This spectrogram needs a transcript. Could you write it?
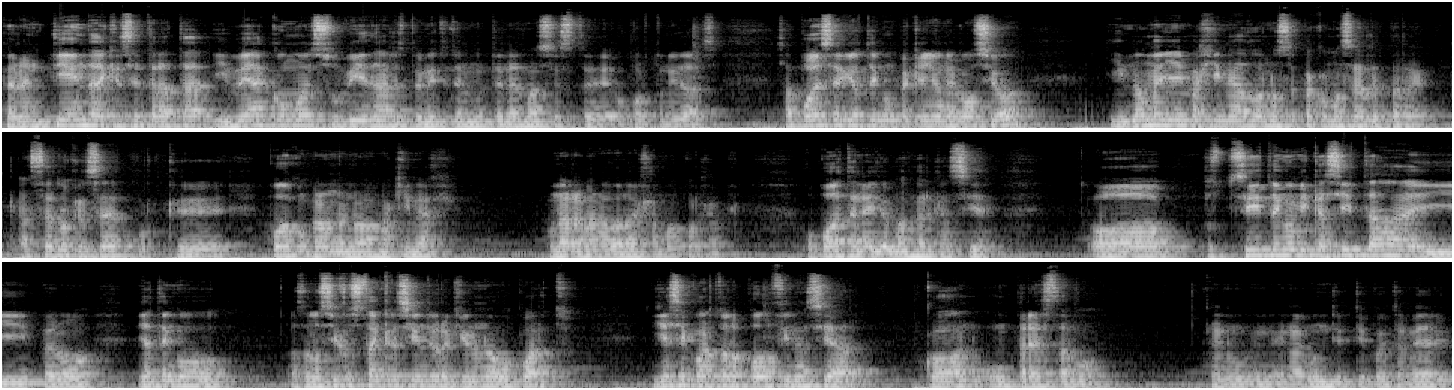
pero entienda de qué se trata y vea cómo en su vida les permite tener, más este, oportunidades. O sea, puede ser que yo tenga un pequeño negocio y no me haya imaginado, no sepa cómo hacerle para hacerlo crecer porque puedo comprar una nueva maquinaria, una rebanadora de jamón, por ejemplo, o puedo tener yo más mercancía. O, pues sí, tengo mi casita, y, pero ya tengo, o sea, los hijos están creciendo y requieren un nuevo cuarto. Y ese cuarto lo puedo financiar con un préstamo en, un, en algún tipo de intermediario.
